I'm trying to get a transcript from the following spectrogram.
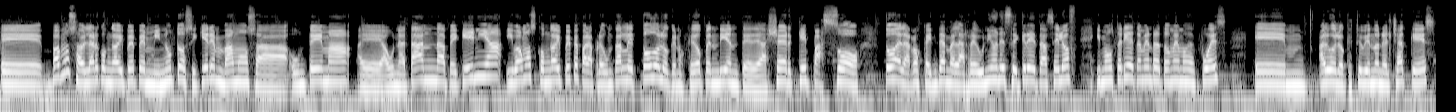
Eh, vamos a hablar con Gaby Pepe en minutos. Si quieren, vamos a un tema, eh, a una tanda pequeña y vamos con Gaby Pepe para preguntarle todo lo que nos quedó pendiente de ayer, qué pasó, toda la rosca interna, las reuniones secretas, el off. Y me gustaría que también retomemos después eh, algo de lo que estoy viendo en el chat, que es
